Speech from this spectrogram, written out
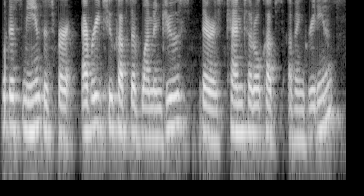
What this means is for every two cups of lemon juice, there is 10 total cups of ingredients.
